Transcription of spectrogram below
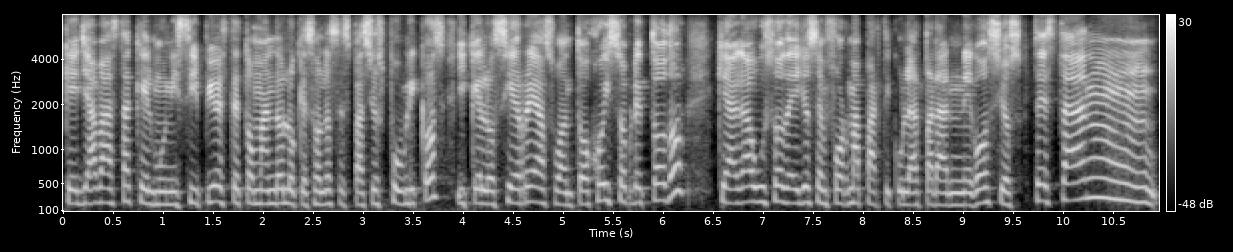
que ya basta que el municipio esté tomando lo que son los espacios públicos y que los cierre a su antojo y sobre todo que haga uso de ellos en forma particular para negocios. Se están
